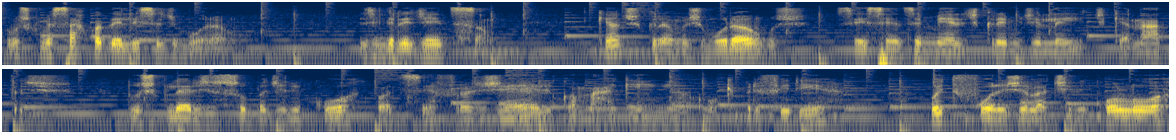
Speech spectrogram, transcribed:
Vamos começar com a delícia de morango. Os ingredientes são 500 gramas de morangos, 600 ml de creme de leite, que é natas, 2 colheres de sopa de licor, que pode ser frangélico, amarguinha ou o que preferir, 8 folhas de gelatina incolor,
